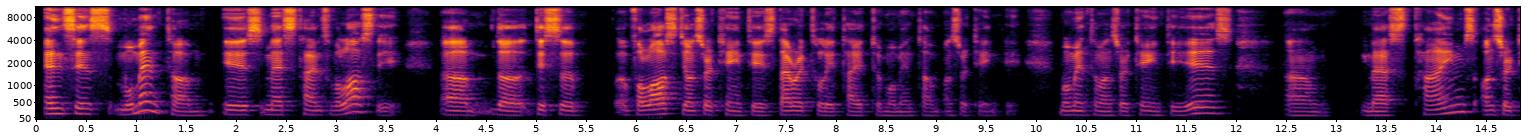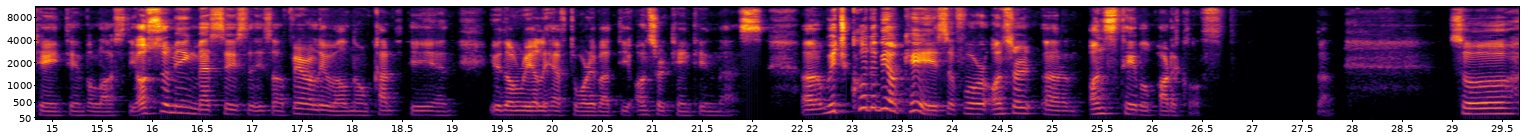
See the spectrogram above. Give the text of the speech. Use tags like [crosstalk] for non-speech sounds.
And since momentum is mass times velocity, um, the this uh, velocity uncertainty is directly tied to momentum uncertainty. Momentum uncertainty is um, mass times uncertainty and velocity. Assuming mass is, is a fairly well-known quantity and you don't really have to worry about the uncertainty in mass, uh, which could be a case for uncer um, unstable particles. So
